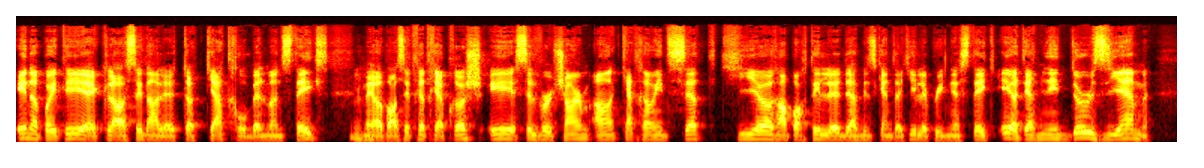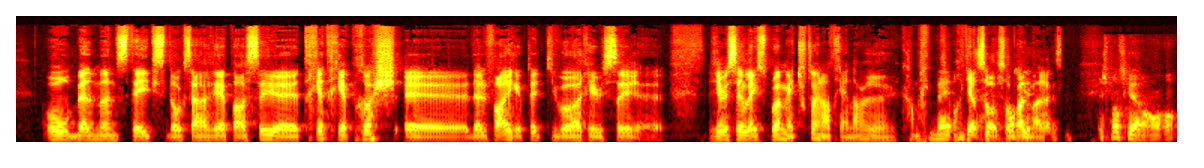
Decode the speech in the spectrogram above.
et n'a pas été euh, classé dans le top 4 au Belmont Stakes, mais a passé très très proche. Et Silver Charm en 97, qui a remporté le Derby du Kentucky, le Preakness Stake, et a terminé deuxième au Belmont Stakes. Donc, ça aurait passé euh, très, très proche euh, de le faire et peut-être qu'il va réussir, euh, réussir l'exploit, mais tout un entraîneur, euh, quand même. Ben, On regarde son, son pense que- palmarès. Je pense que on- on-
